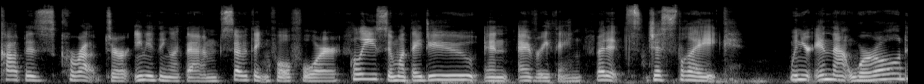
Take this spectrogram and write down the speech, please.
cop is corrupt or anything like that. I'm so thankful for police and what they do and everything. But it's just like when you're in that world,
